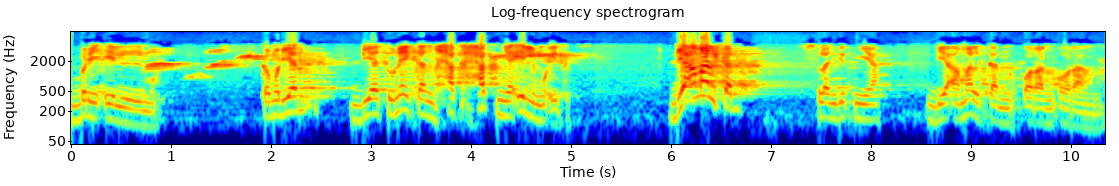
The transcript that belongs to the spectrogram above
Beri ilmu. Kemudian dia tunaikan hak-haknya ilmu itu. Dia amalkan. Selanjutnya, dia amalkan orang-orang.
